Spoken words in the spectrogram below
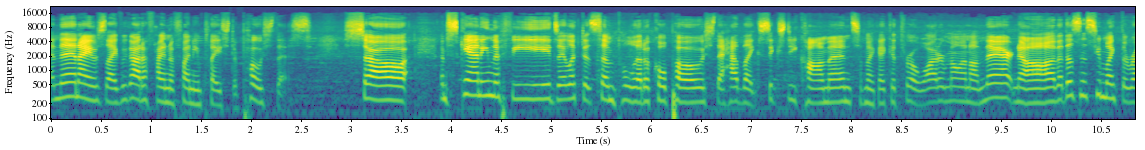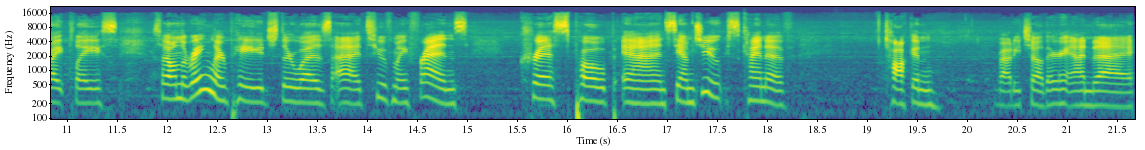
And then I was like, we got to find a funny place to post this. So I'm scanning the feeds. I looked at some political posts that had like 60 comments. I'm like, I could throw a watermelon on there. No, that doesn't seem like the right place. So on the Wrangler page, there was uh, two of my friends, Chris Pope and Sam Jukes, kind of talking about each other and uh,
